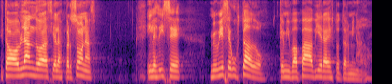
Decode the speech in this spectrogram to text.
estaba hablando hacia las personas y les dice, me hubiese gustado que mi papá viera esto terminado.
